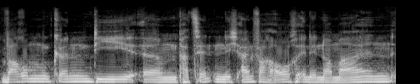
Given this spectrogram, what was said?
warum können die ähm, Patienten nicht einfach auch in den normalen,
